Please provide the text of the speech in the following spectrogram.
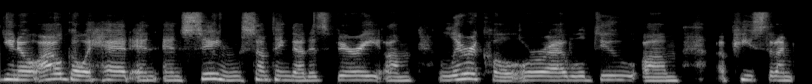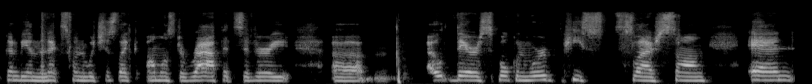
you know, I'll go ahead and and sing something that is very um, lyrical, or I will do um, a piece that I'm going to be on the next one, which is like almost a rap. It's a very um, out there spoken word piece slash song, and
